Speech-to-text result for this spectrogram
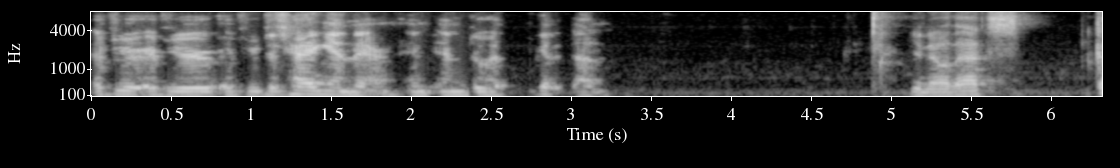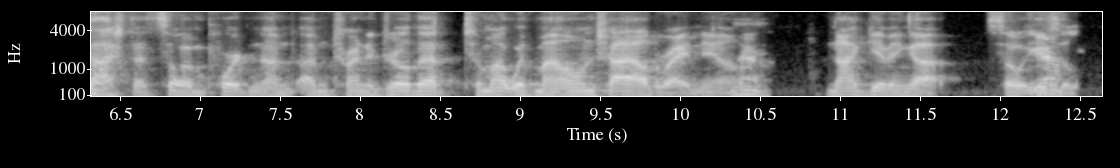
if you if you if you just hang in there and, and do it, get it done. You know that's gosh, that's so important. I'm I'm trying to drill that to my with my own child right now. Yeah. Not giving up so easily yeah.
